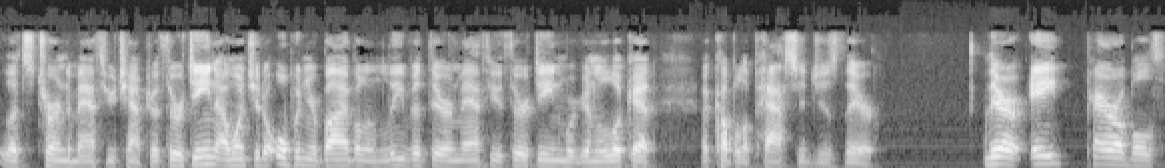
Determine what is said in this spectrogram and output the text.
let's turn to Matthew chapter 13. I want you to open your Bible and leave it there in Matthew 13. We're going to look at a couple of passages there. There are eight parables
